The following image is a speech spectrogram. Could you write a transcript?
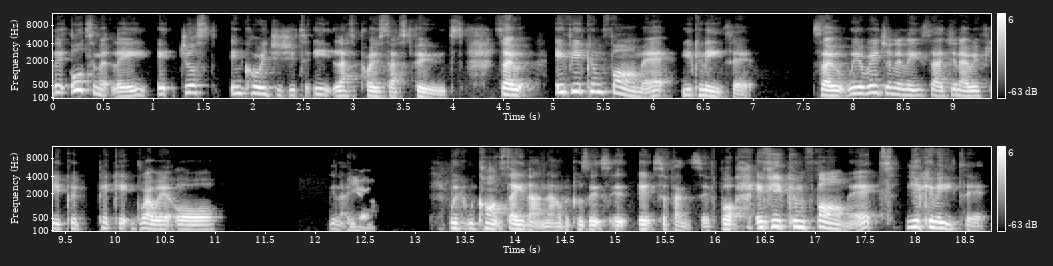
the, ultimately it just encourages you to eat less processed foods so if you can farm it you can eat it so we originally said you know if you could pick it grow it or you know yeah. we, we can't say that now because it's it, it's offensive but if you can farm it you can eat it.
